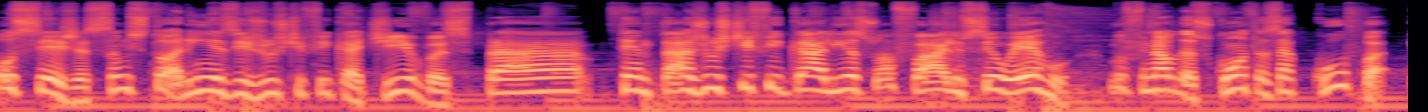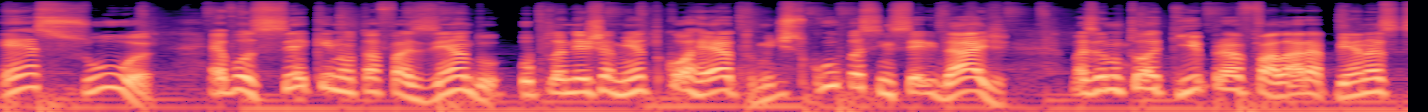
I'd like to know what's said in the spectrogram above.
Ou seja, são historinhas e justificativas para tentar justificar ali a sua falha, o seu erro. No final das contas, a culpa é sua. É você quem não está fazendo o planejamento correto. Me desculpa a sinceridade, mas eu não estou aqui para falar apenas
